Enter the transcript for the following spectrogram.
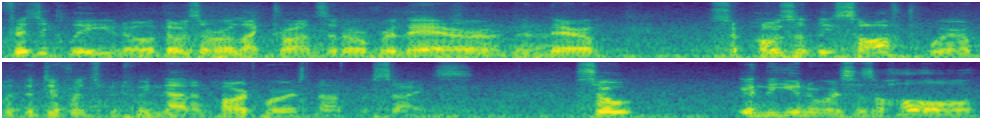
physically, you know, those are electrons that are over there, sure, and yeah. they're supposedly software, but the difference between that and hardware is not precise. So, in the universe as a whole,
